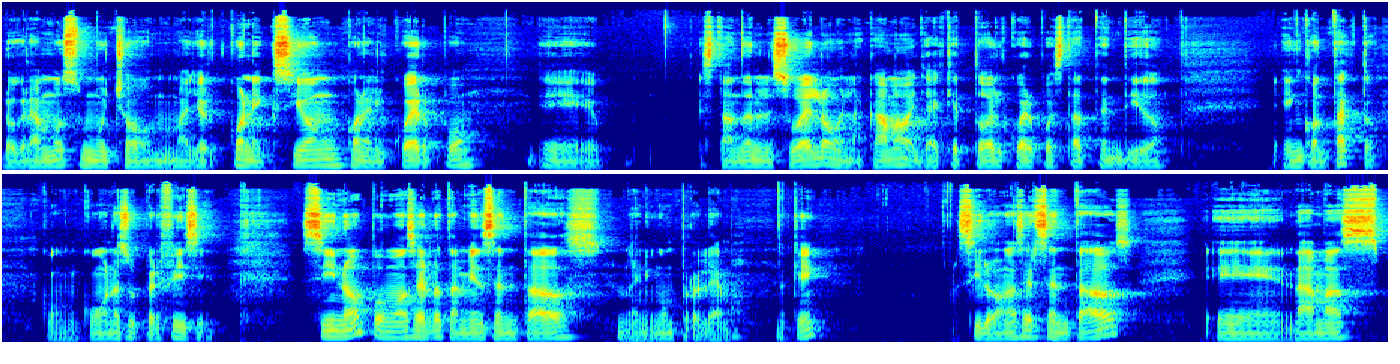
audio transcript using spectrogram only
logramos mucho mayor conexión con el cuerpo eh, estando en el suelo o en la cama, ya que todo el cuerpo está tendido en contacto con, con una superficie. Si no, podemos hacerlo también sentados, no hay ningún problema. ¿okay? Si lo van a hacer sentados, eh, nada más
